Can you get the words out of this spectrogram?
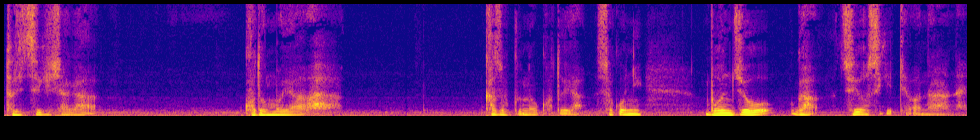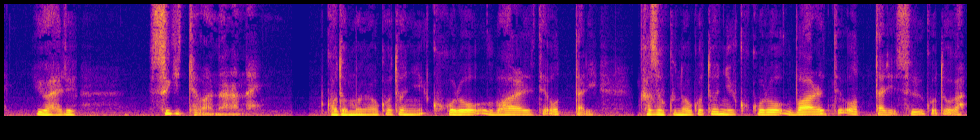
取り次ぎ者が子供や家族のことやそこに凡情が強すぎてはならない。いわゆる過ぎてはならない。子供のことに心を奪われておったり、家族のことに心を奪われておったりすることが、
